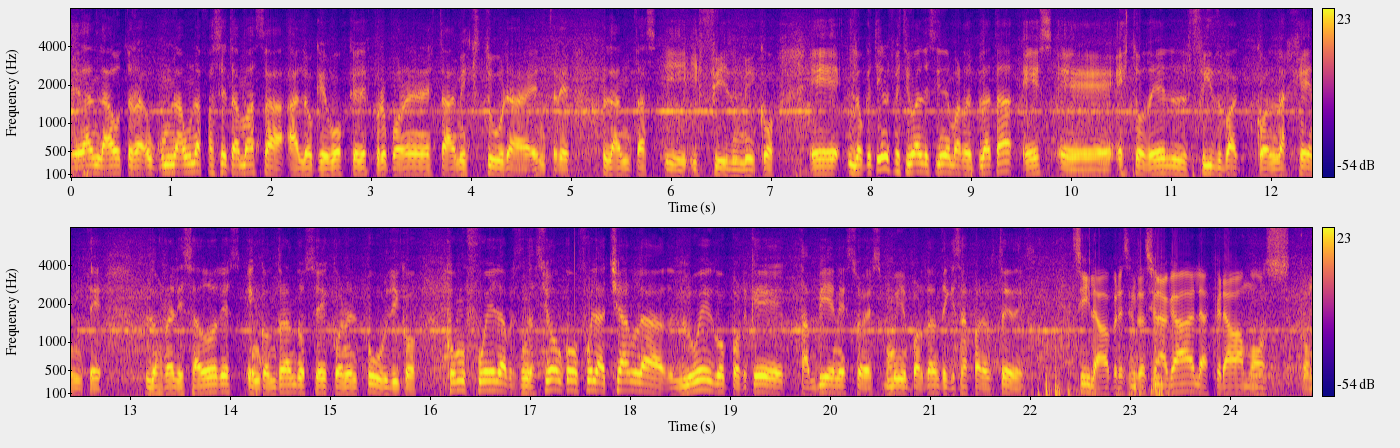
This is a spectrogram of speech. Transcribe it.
le dan la otra, una, faceta más a, lo que vos querés proponer en esta mixtura entre plantas y, fílmico. Eh, lo que tiene el Festival de Cine Mar del Plata es eh, esto del feedback con la gente, los realizadores encontrándose con el público. ¿Cómo fue la presentación? ¿Cómo fue la charla luego? Porque también eso es muy importante quizás para ustedes. Sí, la presentación acá la esperábamos con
